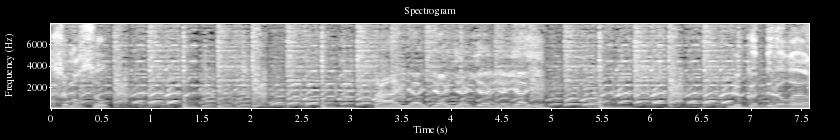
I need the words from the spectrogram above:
ce morceau. Aïe, aïe, aïe, aïe, aïe, aïe, aïe. Le code de l'horreur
